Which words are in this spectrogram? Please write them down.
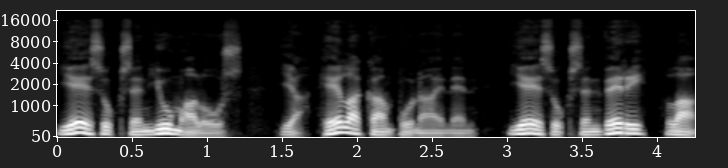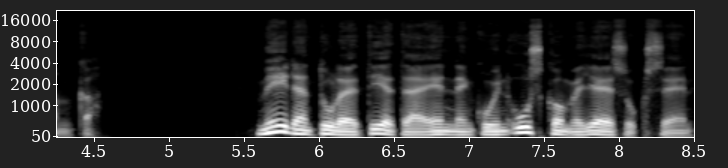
Jeesuksen jumaluus ja helakampunainen, Jeesuksen veri, lanka. Meidän tulee tietää ennen kuin uskomme Jeesukseen,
